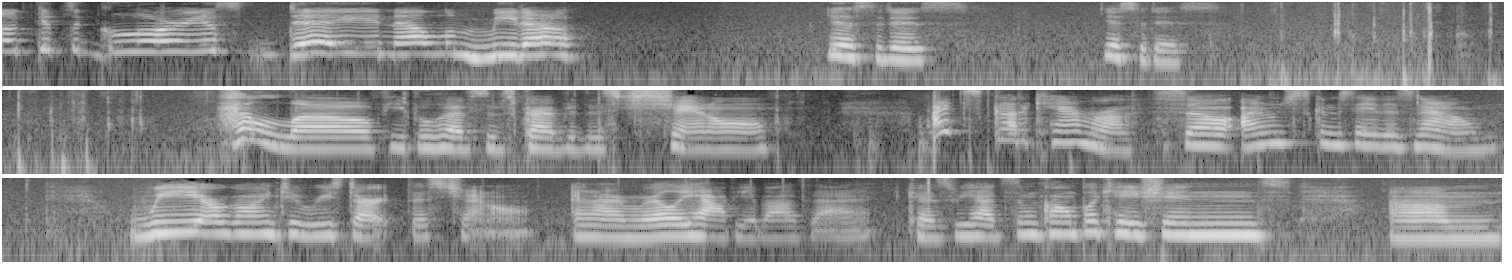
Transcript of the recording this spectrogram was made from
look, it's a glorious day in Alameda. Yes, it is. Yes, it is. Hello, people who have subscribed to this channel. I just got a camera, so I'm just going to say this now. We are going to restart this channel, and I'm really happy about that, because we had some complications. Um,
